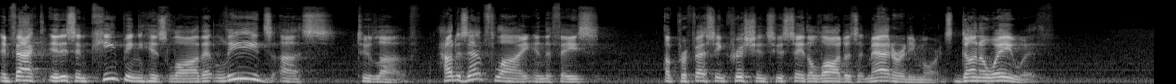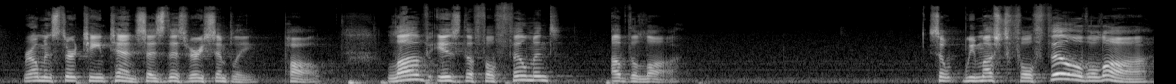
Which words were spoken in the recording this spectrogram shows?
In fact, it is in keeping his law that leads us to love. How does that fly in the face of professing Christians who say the law doesn't matter anymore? It's done away with. Romans 13:10 says this very simply, Paul, love is the fulfillment of the law. So we must fulfill the law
